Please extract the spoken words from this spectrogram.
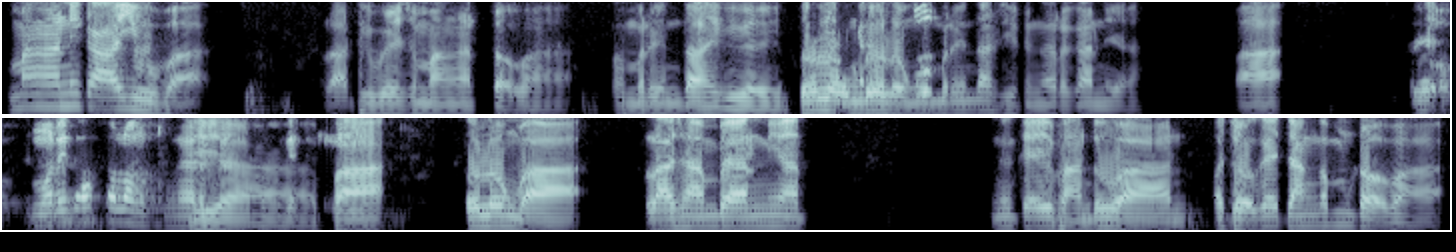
mangani kayu, Pak. Lak diwe semangat tok, Pak. Pemerintah guys. Tolong, tolong pemerintah didengarkan ya. Pak. Pemerintah tolong dengar Iya, Pak. Tolong, Pak. Lah sampean niat ngekei bantuan, ojo kayak cangkem tok, Pak.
